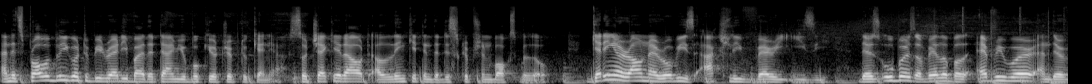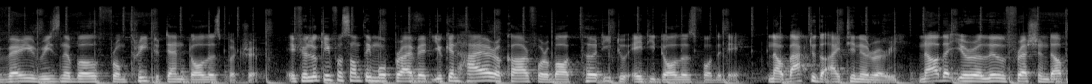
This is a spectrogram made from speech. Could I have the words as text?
and it's probably going to be ready by the time you book your trip to Kenya. So check it out, I'll link it in the description box below. Getting around Nairobi is actually very easy. There's Ubers available everywhere and they're very reasonable from 3 to $10 per trip. If you're looking for something more private, you can hire a car for about 30 to $80 for the day. Now back to the itinerary. Now that you're a little freshened up,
